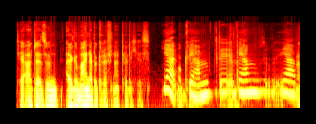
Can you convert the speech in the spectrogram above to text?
Theater so ein allgemeiner Begriff natürlich ist. ja, okay. wir haben, wir haben ja, die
